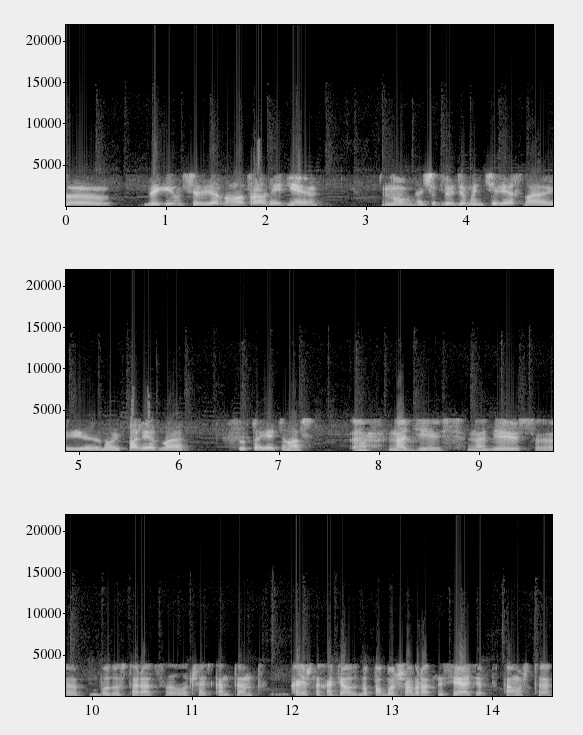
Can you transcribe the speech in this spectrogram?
э, двигаемся в верном направлении. Ну, Значит, людям интересно и, ну, и полезно состоять у нас. э, надеюсь, надеюсь, э, буду стараться улучшать контент. Конечно, хотелось бы побольше обратной связи, потому что э,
